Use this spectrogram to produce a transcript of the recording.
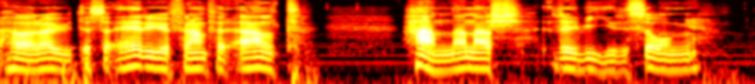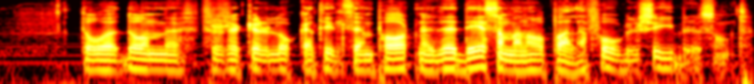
höra ute så är det ju framför allt hannarnas revirsång då de försöker locka till sig en partner. Det är det som man har på alla fågelskivor och sånt.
